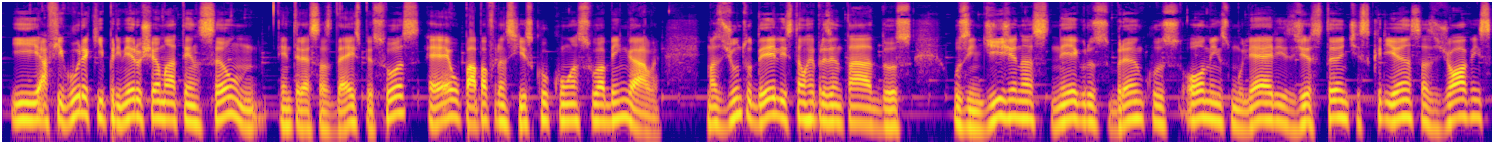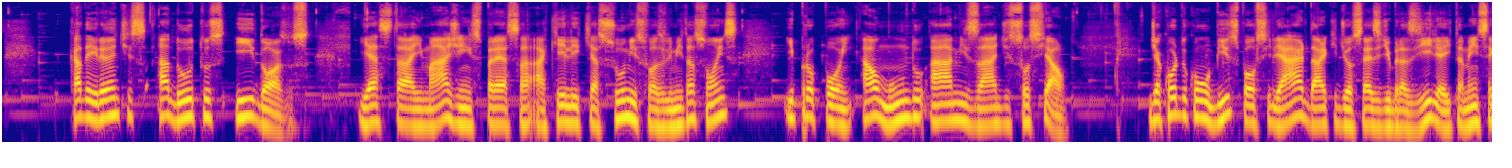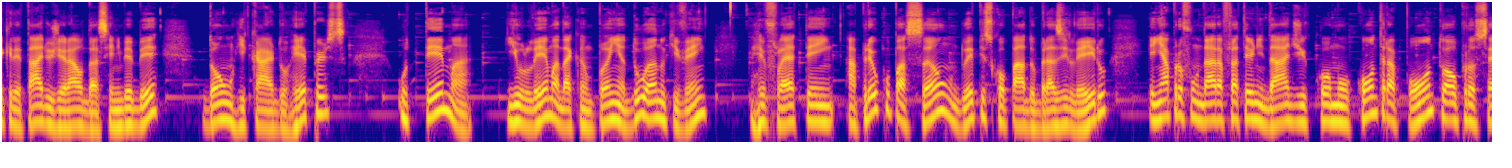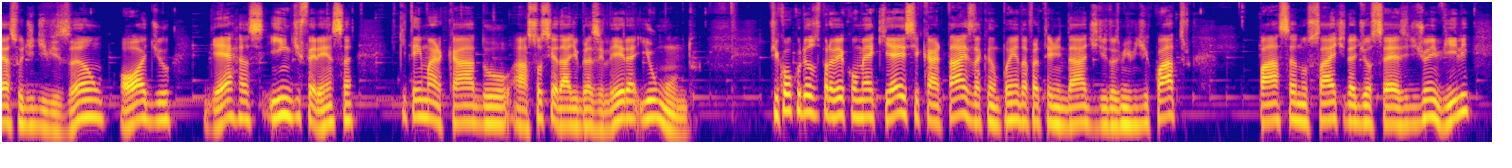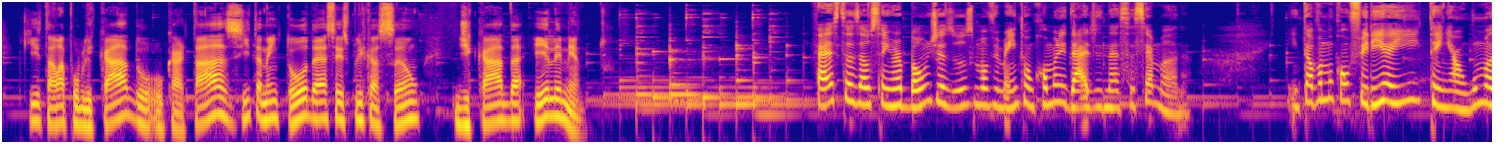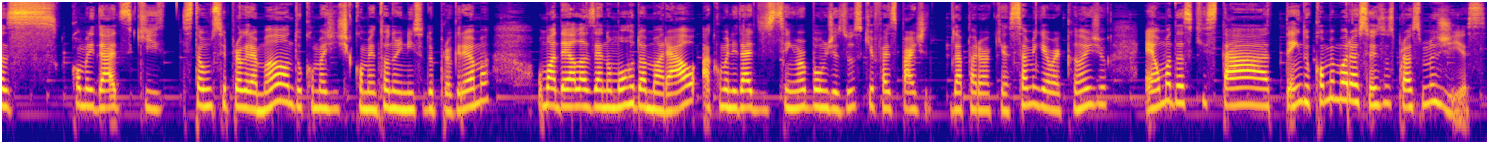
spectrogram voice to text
E a figura que primeiro chama a atenção entre essas dez pessoas é o Papa Francisco com a sua bengala. Mas junto dele estão representados os indígenas, negros, brancos, homens, mulheres, gestantes, crianças, jovens, cadeirantes, adultos e idosos. E esta imagem expressa aquele que assume suas limitações e propõe ao mundo a amizade social. De acordo com o bispo auxiliar da Arquidiocese de Brasília e também secretário-geral da CNBB, Dom Ricardo Reppers, o tema e o lema da campanha do ano que vem refletem a preocupação do episcopado brasileiro em aprofundar a fraternidade como contraponto ao processo de divisão, ódio, guerras e indiferença que tem marcado a sociedade brasileira e o mundo. Ficou curioso para ver como é que é esse cartaz da campanha da Fraternidade de 2024? Passa no site da Diocese de Joinville, que está lá publicado o cartaz e também toda essa explicação de cada elemento. Festas ao Senhor Bom Jesus movimentam comunidades nessa semana. Então vamos conferir aí, tem algumas comunidades que estão se programando, como a gente comentou no início do programa. Uma delas é no Morro do Amaral, a comunidade de Senhor Bom Jesus, que faz parte da paróquia São Miguel Arcanjo, é uma das que está tendo comemorações nos próximos dias.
